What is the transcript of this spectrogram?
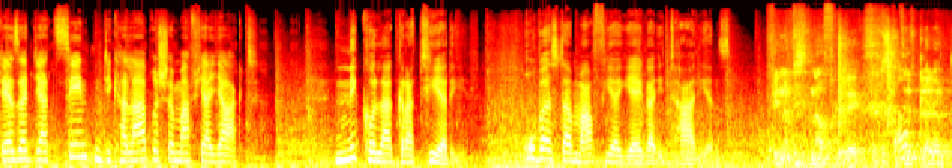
der seit Jahrzehnten die kalabrische Mafia jagt. Nicola Grattieri, oberster Mafia-Jäger Italiens. Ich bin ein bisschen aufgeregt. Du bist aufgeregt?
